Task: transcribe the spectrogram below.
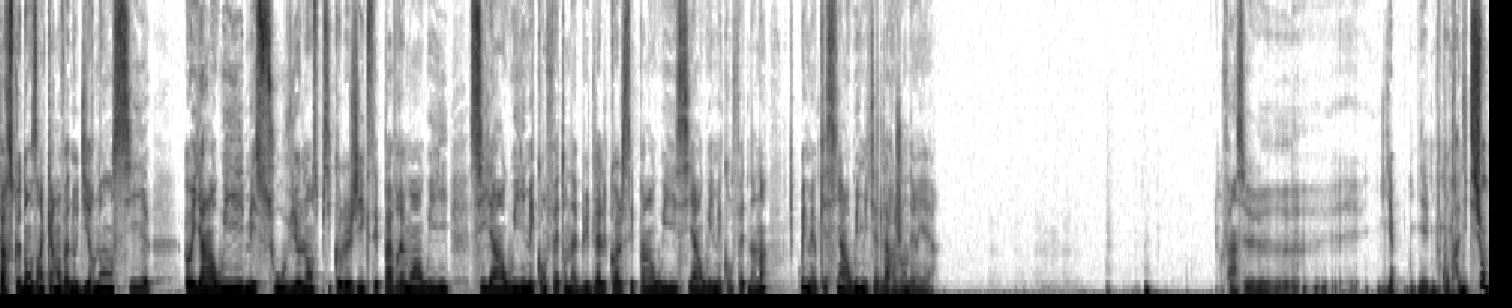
Parce que dans un cas, on va nous dire non, si euh, il y a un oui, mais sous violence psychologique, c'est pas vraiment un oui. S'il y a un oui, mais qu'en fait on a bu de l'alcool, c'est pas un oui. S'il y a un oui, mais qu'en fait, nan, oui, mais ok, s'il y a oui, mais qu'il y a de l'argent derrière? Enfin, il y, a, une contradiction,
